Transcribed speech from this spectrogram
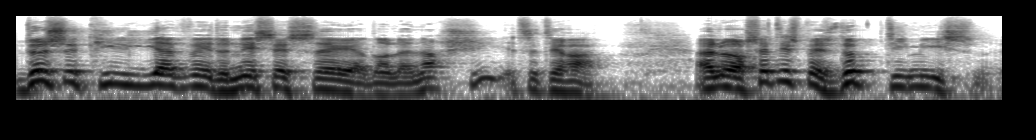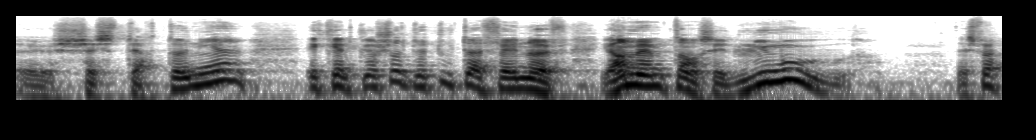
de ce qu'il y avait de nécessaire dans l'anarchie, etc. Alors, cette espèce d'optimisme euh, chestertonien est quelque chose de tout à fait neuf. Et en même temps, c'est de l'humour. N'est-ce pas?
